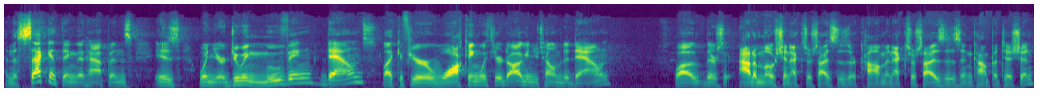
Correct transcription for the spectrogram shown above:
And the second thing that happens is when you're doing moving downs, like if you're walking with your dog and you tell them to down, while there's out of motion exercises are common exercises in competition,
